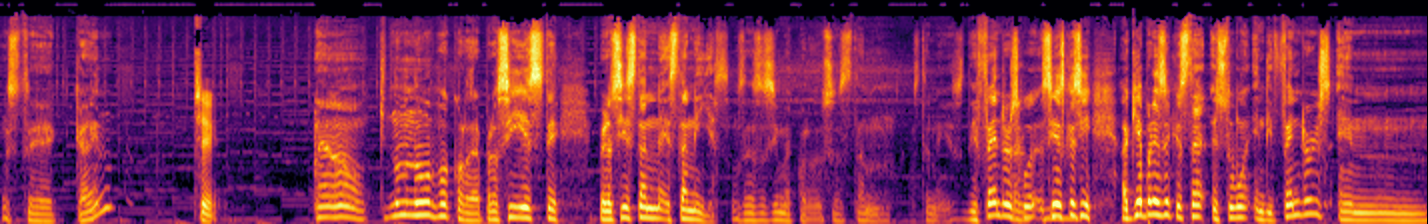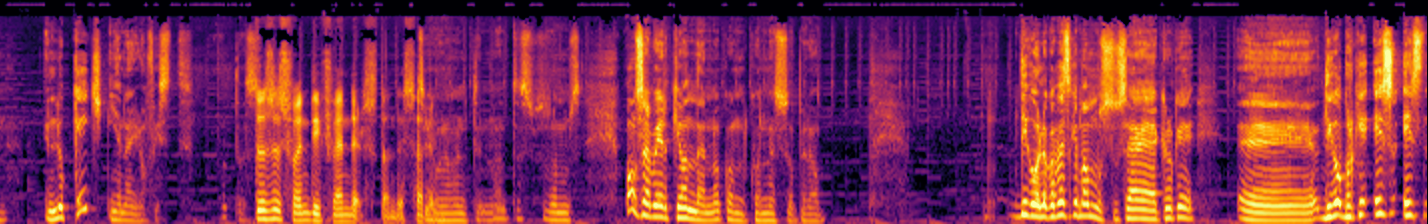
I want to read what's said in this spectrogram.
Este. Karen. Sí. Ah, No, no, no me puedo acordar, pero sí, este, pero sí están, están ellas. O sea, eso sí me acuerdo. O sea, están, están ellas. Defenders, ju- sí, es que sí. Aquí aparece que está, estuvo en Defenders, en, en Luke Cage y en Iron Fist. Entonces, Entonces fue en Defenders donde sale. seguramente, ¿no? Entonces, pues, vamos, vamos a ver qué onda, ¿no? Con, con eso, pero. Digo, lo que pasa es que vamos, o sea, creo que. Eh, digo, porque es, es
